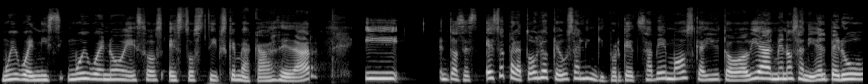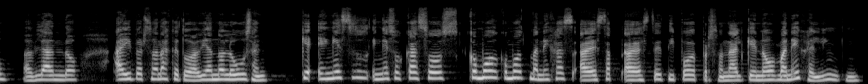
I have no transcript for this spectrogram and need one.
Muy buenísimo, muy bueno esos, estos tips que me acabas de dar. Y entonces, eso es para todos los que usan LinkedIn, porque sabemos que hay todavía, al menos a nivel Perú, hablando, hay personas que todavía no lo usan. Que en esos, en esos casos, ¿cómo, cómo manejas a, esta, a este tipo de personal que no maneja el LinkedIn?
